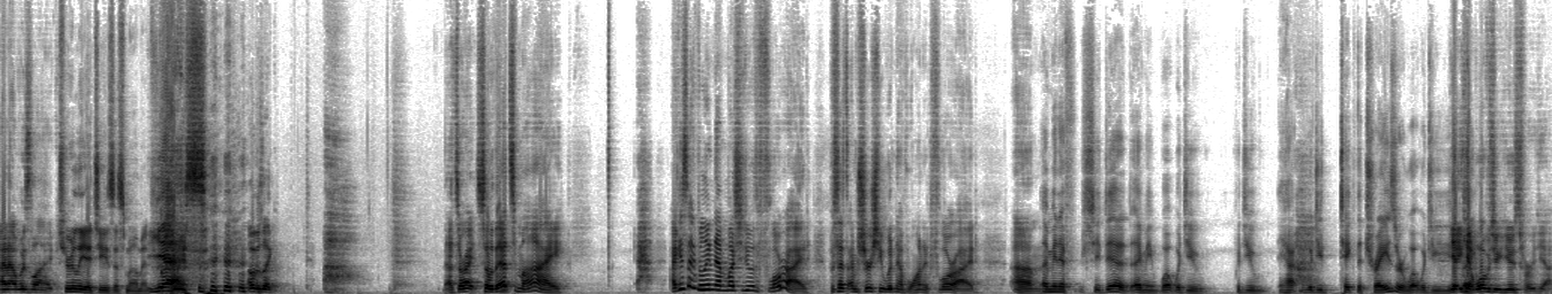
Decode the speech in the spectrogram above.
And I was like, Truly a Jesus moment. Yes. I was like, ah, that's all right. So that's my. I guess I really didn't have much to do with fluoride. Besides, I'm sure she wouldn't have wanted fluoride. Um, I mean, if she did, I mean, what would you would you ha- would you take the trays or what would you? Use? yeah, yeah. What would you use for yeah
